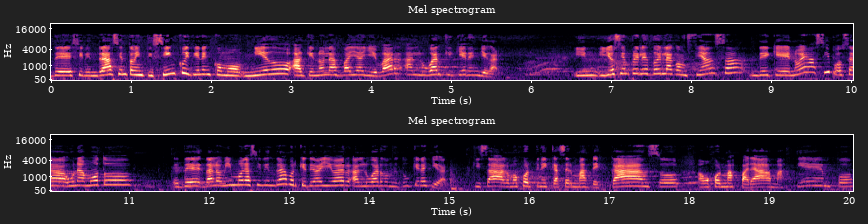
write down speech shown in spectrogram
de cilindrada 125 y tienen como miedo a que no las vaya a llevar al lugar que quieren llegar. Y, y yo siempre les doy la confianza de que no es así, pues, o sea, una moto te da lo mismo la cilindrada porque te va a llevar al lugar donde tú quieras llegar. Quizás a lo mejor tienes que hacer más descanso, a lo mejor más paradas, más tiempo.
